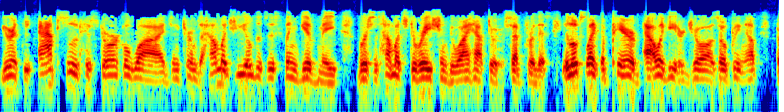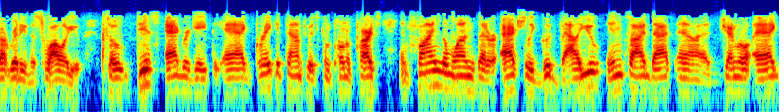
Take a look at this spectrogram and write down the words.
You're at the absolute historical wides in terms of how much yield does this thing give me versus how much duration do I have to accept for this. It looks like a pair of alligator jaws opening up, about ready to swallow you. So disaggregate the Agg, break it down to its component parts, and find the ones that are actually good value inside that uh, general Agg,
